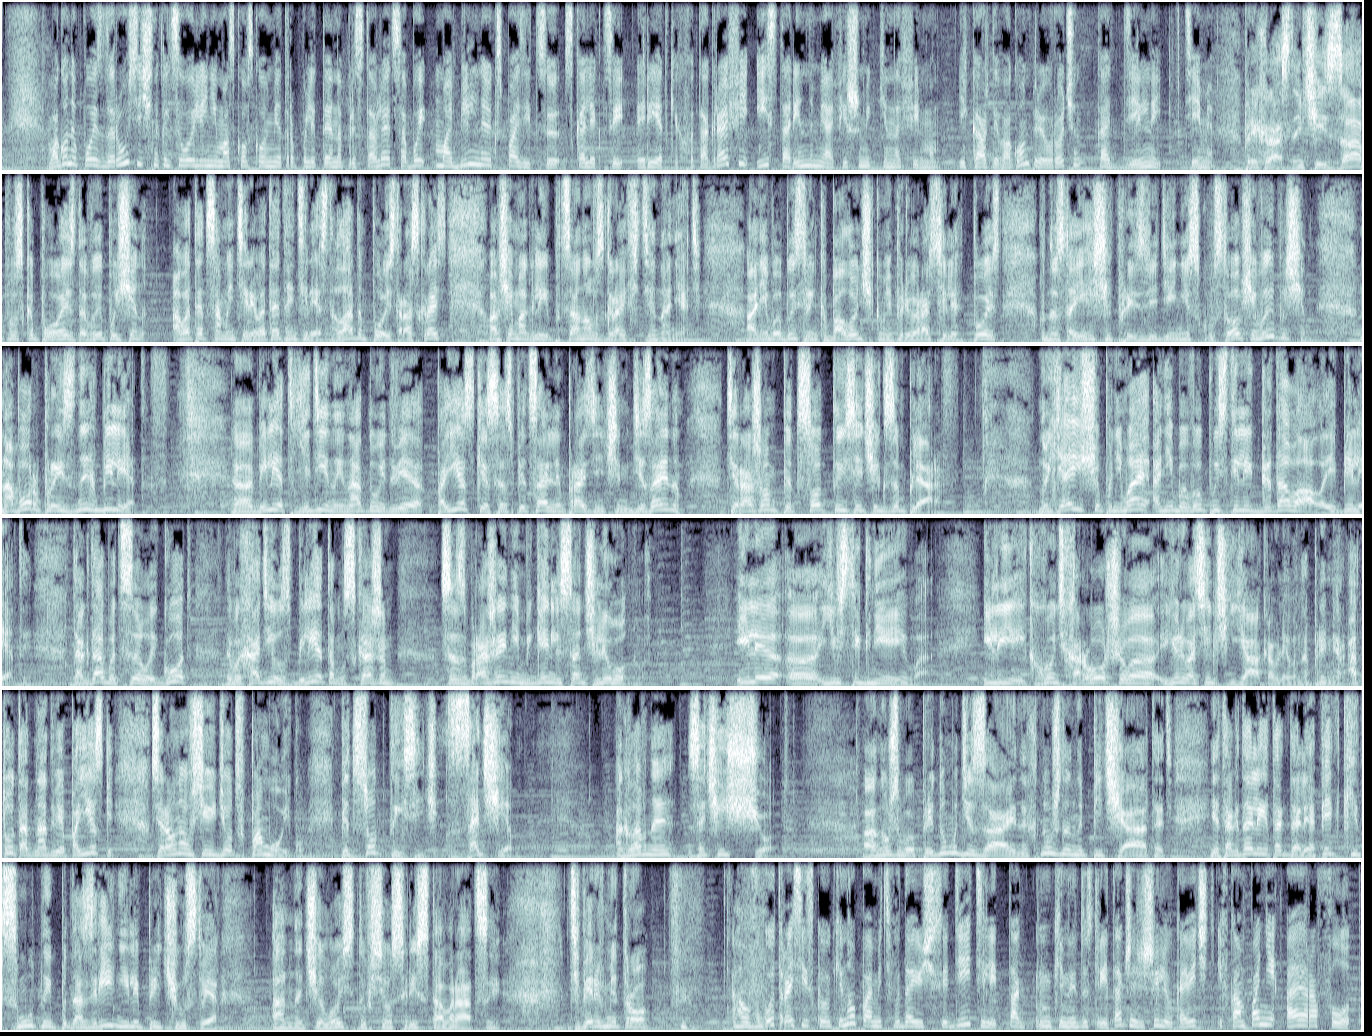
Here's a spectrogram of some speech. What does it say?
Вагоны поезда «Русич» на кольцевой линии московского метрополитена представляют собой мобильную экспозицию с коллекцией редких фотографий и старинными афишами к. И каждый вагон приурочен к отдельной теме. Прекрасно. В честь запуска поезда выпущен а вот это самое интересное, вот это интересно. Ладно, поезд раскрасить, вообще могли пацанов с граффити нанять. Они бы быстренько баллончиками превратили поезд в настоящее произведение искусства. В общем, выпущен набор проездных билетов. Э, билет единый на одну и две поездки со специальным праздничным дизайном тиражом 500 тысяч экземпляров. Но я еще понимаю, они бы выпустили годовалые билеты. Тогда бы целый год ты выходил с билетом, скажем, с изображением Евгения Александровича Леонова или э, Евстигнеева, или какого-нибудь хорошего Юрия Васильевича Яковлева, например. А тут одна-две поездки, все равно все идет в помойку. 500 тысяч зачем? А главное, за чей счет? А нужно было придумать дизайн, их нужно напечатать и так далее, и так далее. Опять какие-то смутные подозрения или предчувствия. А началось-то все с реставрации. Теперь в метро а в год российского кино память выдающихся деятелей так, киноиндустрии также решили увековечить и в компании «Аэрофлот».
